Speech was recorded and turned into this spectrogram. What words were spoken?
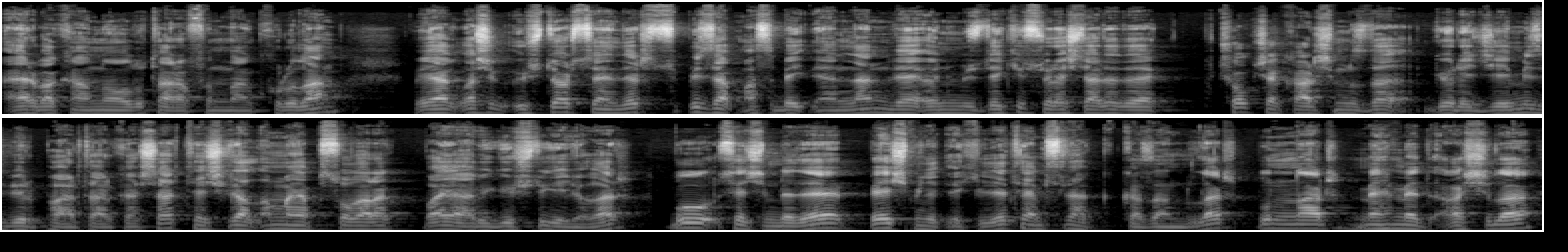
Erbakanlıoğlu tarafından kurulan ve yaklaşık 3-4 senedir sürpriz yapması beklenilen ve önümüzdeki süreçlerde de çokça karşımızda göreceğimiz bir parti arkadaşlar. Teşkilatlanma yapısı olarak bayağı bir güçlü geliyorlar. Bu seçimde de 5 milletvekiliyle temsil hakkı kazandılar. Bunlar Mehmet Aşıla,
